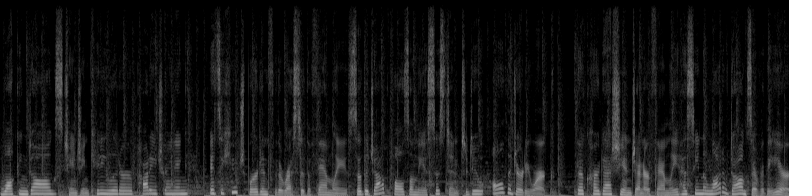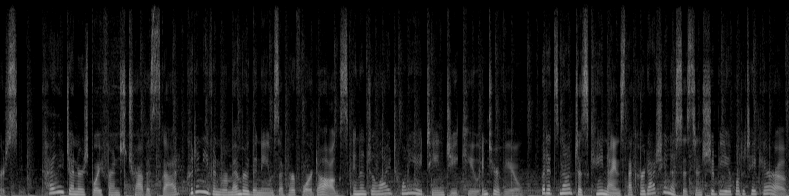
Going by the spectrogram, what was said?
Walking dogs, changing kitty litter, potty training, it's a huge burden for the rest of the family, so the job falls on the assistant to do all the dirty work. The Kardashian Jenner family has seen a lot of dogs over the years. Kylie Jenner's boyfriend Travis Scott couldn't even remember the names of her four dogs in a July 2018 GQ interview. But it's not just canines that Kardashian assistants should be able to take care of.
